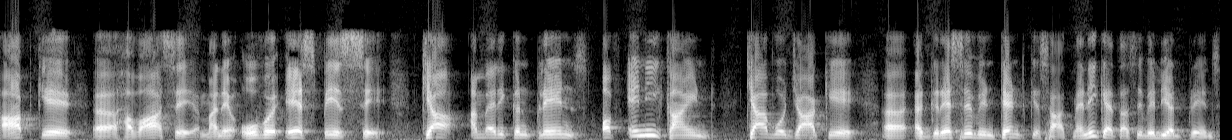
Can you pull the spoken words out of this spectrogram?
आपके हवा से, माने ओवर एयर स्पेस से, क्या American planes of any kind क्या वो जाके अग्रेसिव इंटेंट के साथ, मैं नहीं कहता सिविलियन प्लेन्स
